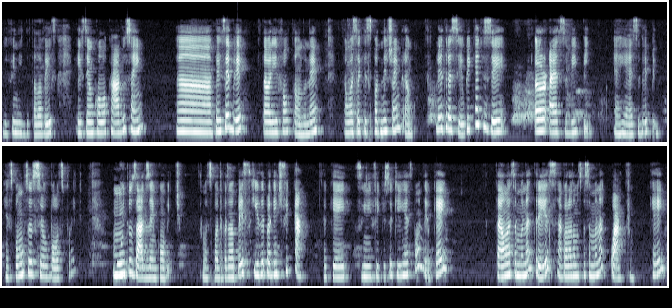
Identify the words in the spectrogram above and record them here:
definida. Talvez eles tenham colocado sem perceber que estaria faltando, né? Então, essa aqui vocês podem deixar em branco. Letra C. O que quer dizer RSVP? RSVP. Responsa seu voice plate. Muito usados em convite. Então, você pode fazer uma pesquisa para identificar o que significa isso aqui e responder, ok? Então, é semana 3. Agora, nós vamos para a semana 4, ok?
